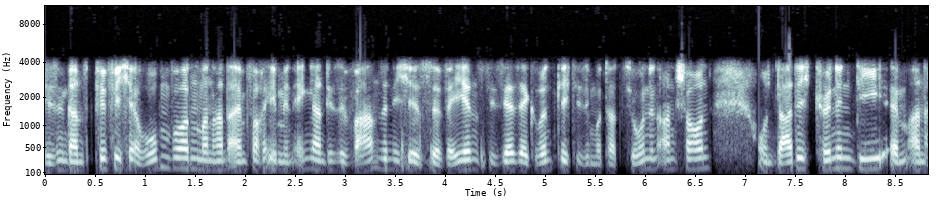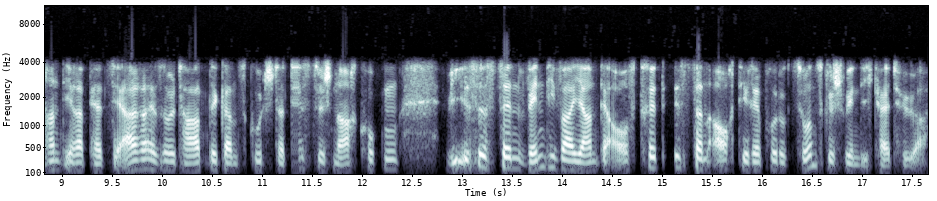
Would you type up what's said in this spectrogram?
die sind ganz piffig erhoben worden. Man hat einfach eben in England diese wahnsinnige Surveillance, die sehr, sehr gründlich diese Mutationen anschauen. Und dadurch können die ähm, anhand ihrer PCR-Resultate ganz gut statistisch nachgucken, wie ist es denn, wenn die Variante auftritt, ist dann auch die Reproduktionsgeschwindigkeit höher?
